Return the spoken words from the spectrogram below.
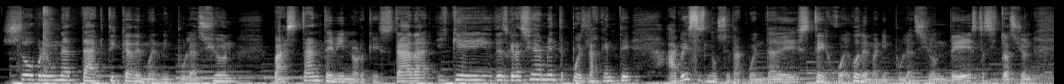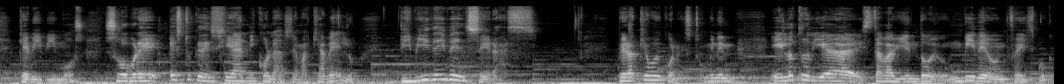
sobre una táctica de manipulación bastante bien orquestada y que desgraciadamente pues la gente a veces no se da cuenta de este juego de manipulación, de esta situación que vivimos, sobre esto que decía Nicolás de Maquiavelo, divide y vencerás. Pero ¿a qué voy con esto? Miren, el otro día estaba viendo un video en Facebook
